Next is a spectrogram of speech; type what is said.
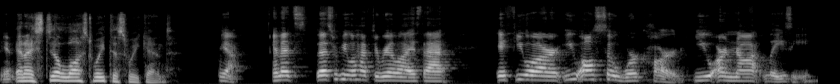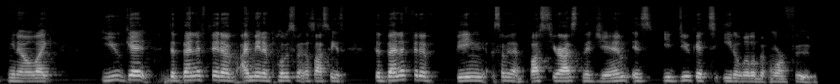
Yep. And I still lost weight this weekend. Yeah. And that's that's where people have to realize that if you are you also work hard. You are not lazy. You know, like you get the benefit of I made a post about this last week is the benefit of being something that busts your ass in the gym is you do get to eat a little bit more food,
